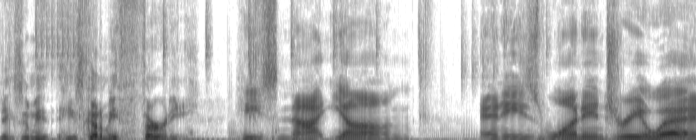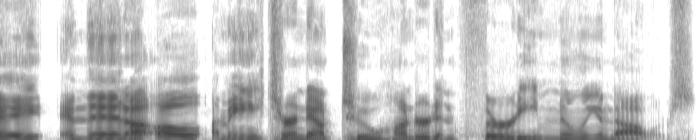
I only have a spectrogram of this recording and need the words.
He's gonna be he's gonna be thirty. he's not young, and he's one injury away, and then uh oh, I mean, he turned down two hundred and thirty million dollars.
